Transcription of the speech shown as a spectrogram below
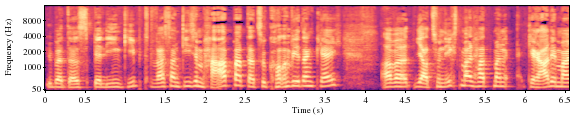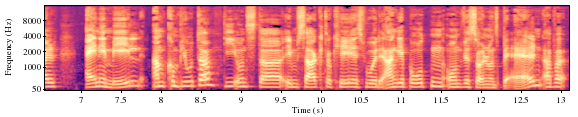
über das Berlin gibt. Was an diesem hapert, dazu kommen wir dann gleich. Aber ja, zunächst mal hat man gerade mal eine Mail am Computer, die uns da eben sagt, okay, es wurde angeboten und wir sollen uns beeilen, aber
